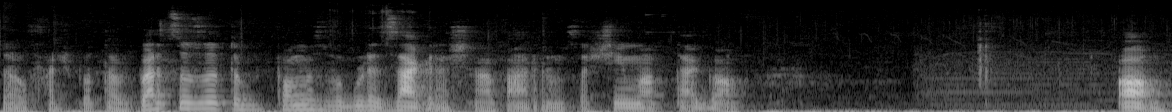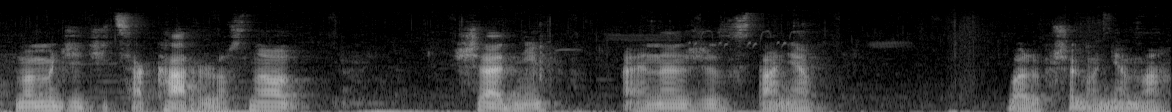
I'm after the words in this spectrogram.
Zaufać botowi. Bardzo zły to był pomysł w ogóle zagrać na Warną. Zacznijmy od tego. O, mamy dziedzica, Carlos. No, średni, ale na razie zostanie. Bo lepszego nie ma.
